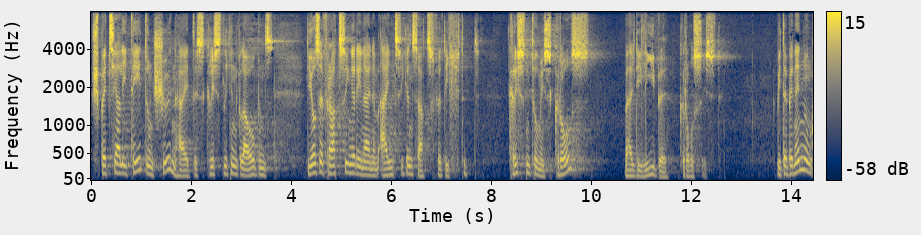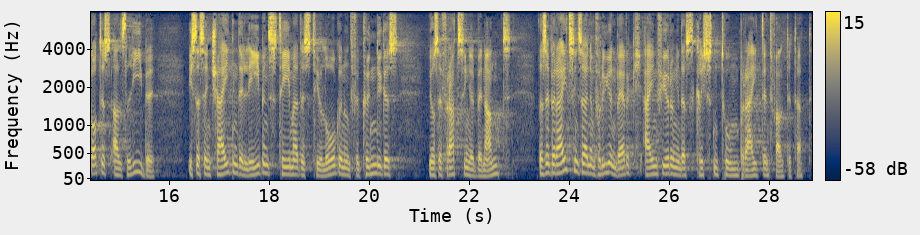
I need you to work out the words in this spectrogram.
Spezialität und Schönheit des christlichen Glaubens, die Josef Ratzinger in einem einzigen Satz verdichtet. Christentum ist groß, weil die Liebe groß ist. Mit der Benennung Gottes als Liebe ist das entscheidende Lebensthema des Theologen und Verkündigers Josef Ratzinger benannt, das er bereits in seinem frühen Werk Einführung in das Christentum breit entfaltet hat.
